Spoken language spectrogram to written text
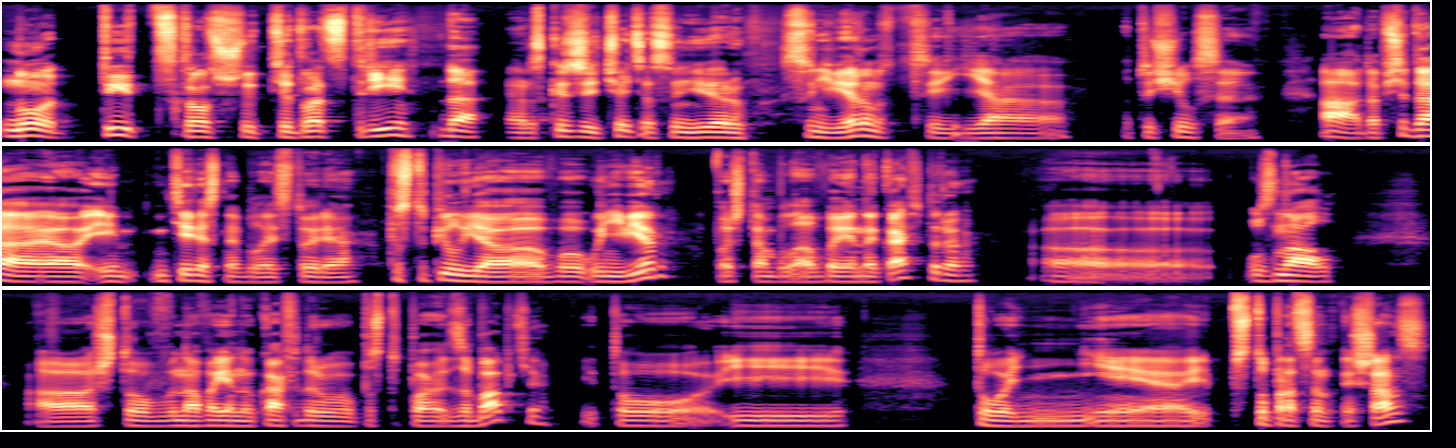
Но ты сказал, что тебе 23. Да. Расскажи, что у тебя с универом? С универом я отучился. А, вообще, да, э, интересная была история. Поступил я в универ, потому что там была военная кафедра. э, Узнал, э, что на военную кафедру поступают за бабки, и то, и то не стопроцентный шанс.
